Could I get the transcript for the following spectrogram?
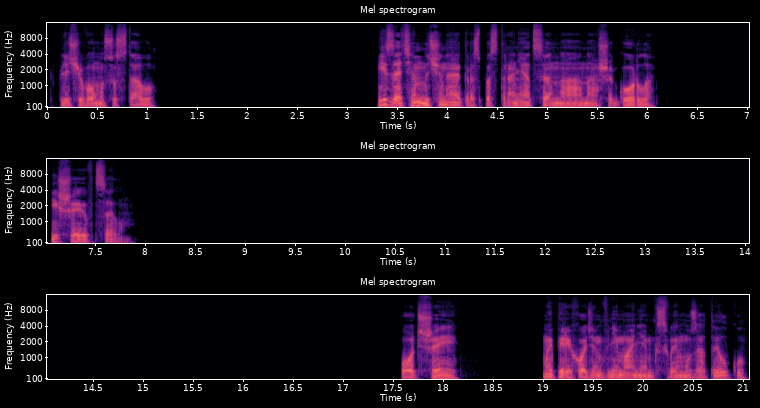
к плечевому суставу, и затем начинает распространяться на наше горло и шею в целом. От шеи мы переходим вниманием к своему затылку,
